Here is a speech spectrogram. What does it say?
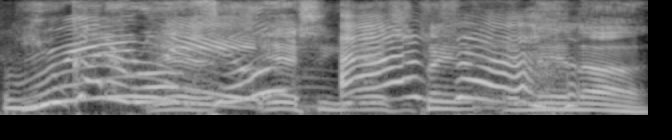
You got a role Really? too? Yeah, she, yeah, she's playing, and then uh,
